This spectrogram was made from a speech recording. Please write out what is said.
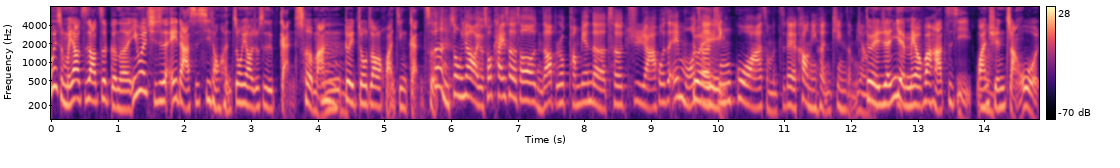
为什么要知道这个呢？因为其实 ADAS 系统很重要，就是感测嘛，你对周遭的环境感测这。很重要啊。有时候开车的时候，你知道，比如旁边的车距啊，或者哎摩托车对经过啊，什么之类的，靠你很近，怎么样？对，人也没有办法自己完全掌握，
